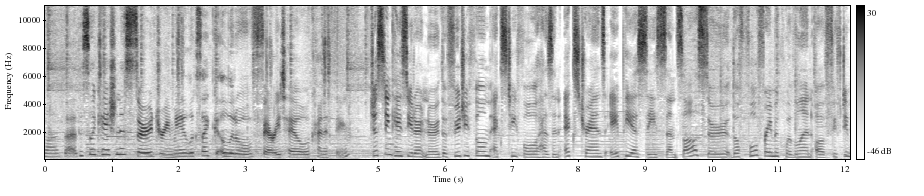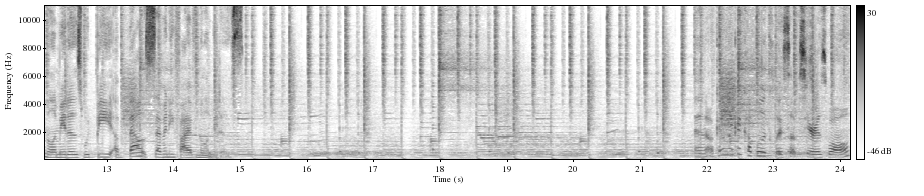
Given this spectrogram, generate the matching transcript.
Love that. This location is so dreamy. It looks like a little fairy tale kind of thing. Just in case you don't know, the Fujifilm X-T4 has an X-Trans APS-C sensor, so the full frame equivalent of 50mm would be about 75mm. And I'll get like a couple of close-ups here as well.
